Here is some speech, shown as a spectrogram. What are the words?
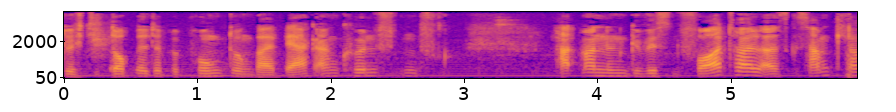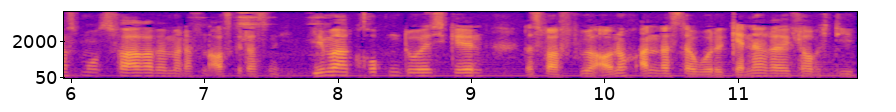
durch die doppelte Bepunktung bei Bergankünften hat man einen gewissen Vorteil als Gesamtklassementsfahrer, wenn man davon ausgeht, dass nicht immer Gruppen durchgehen. Das war früher auch noch anders. Da wurde generell, glaube ich, die,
